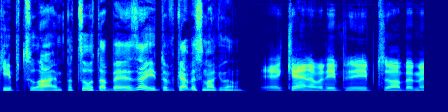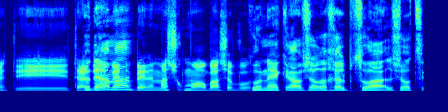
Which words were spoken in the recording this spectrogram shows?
כי היא פצועה, הם פצעו אותה בזה, היא דבקה בסמאקדאון. אה, כן, אבל היא, היא פצועה באמת. היא... מה? בין, בין משהו כמו ארבעה שבועות. קונה קרב של רחל פצועה על שוצי.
